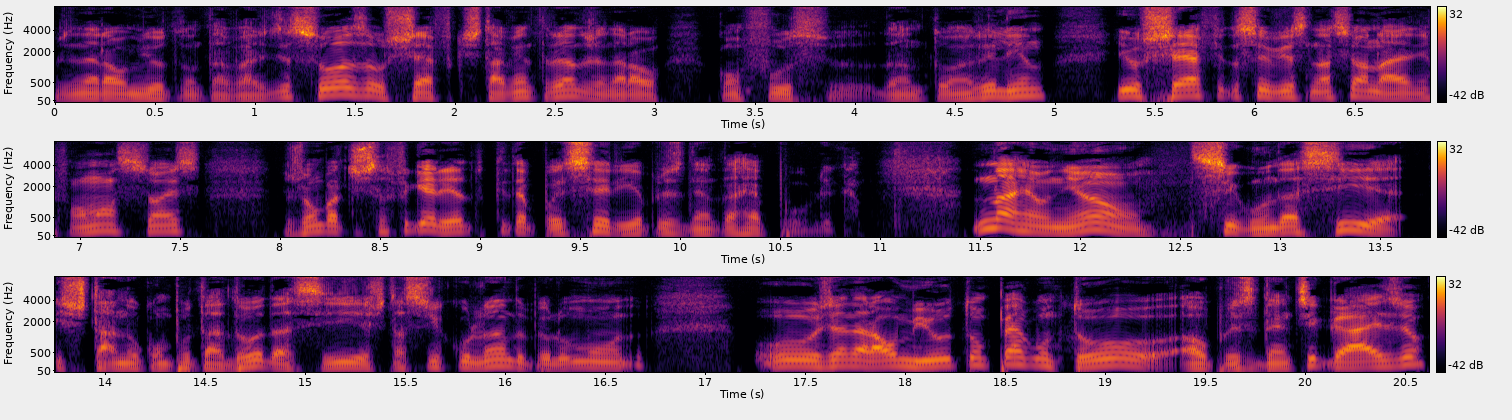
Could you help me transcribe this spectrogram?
o general Milton Tavares de Souza, o chefe que estava entrando, o general Confúcio Danton Avelino, e o chefe do Serviço Nacional de Informações, João Batista Figueiredo, que depois seria presidente da República. Na reunião, segundo a CIA, está no computador da CIA, está circulando pelo mundo, o general Milton perguntou ao presidente Geisel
